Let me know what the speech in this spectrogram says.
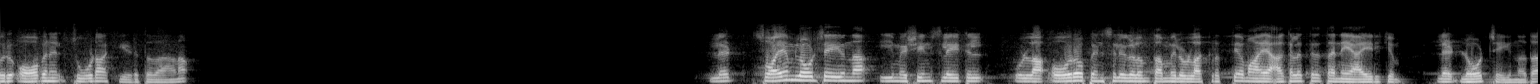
ഒരു ഓവനിൽ ചൂടാക്കിയെടുത്തതാണ്. ലെഡ് സ്വയം ലോഡ് ചെയ്യുന്ന ഈ മെഷീൻ സ്ലേറ്റിൽ ഉള്ള ഓരോ പെൻസിലുകളും തമ്മിലുള്ള കൃത്യമായ അകലത്തിൽ തന്നെയായിരിക്കും ലെഡ് ലോഡ് ചെയ്യുന്നത്.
